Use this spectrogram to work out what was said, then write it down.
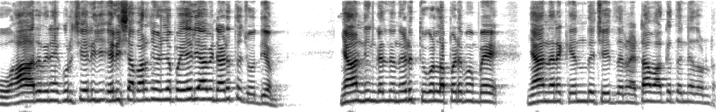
ഓ ആ അറിവിനെക്കുറിച്ച് എലി എലിശ പറഞ്ഞു കഴിഞ്ഞപ്പോൾ ഏലിയാവിന്റെ അടുത്ത ചോദ്യം ഞാൻ നിങ്ങളിൽ നിന്ന് എടുത്തുകൊള്ളപ്പെടും മുമ്പേ ഞാൻ നിനക്ക് എന്ത് ചെയ്തു തരണം? എട്ടാം വാക്കിൽ തന്നെ അതുണ്ട്.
